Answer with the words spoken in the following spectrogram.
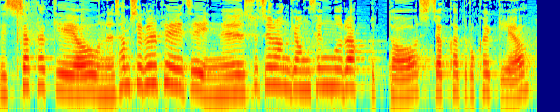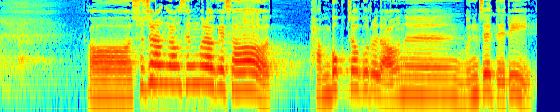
네, 시작할게요. 오늘 31페이지에 있는 수질환경 생물학부터 시작하도록 할게요. 어, 수질환경 생물학에서 반복적으로 나오는 문제들이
